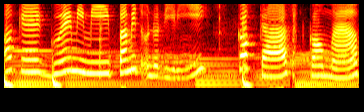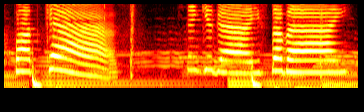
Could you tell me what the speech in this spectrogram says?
Oke, gue Mimi pamit undur diri. Kokas Koma Podcast Thank you guys. Bye bye.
